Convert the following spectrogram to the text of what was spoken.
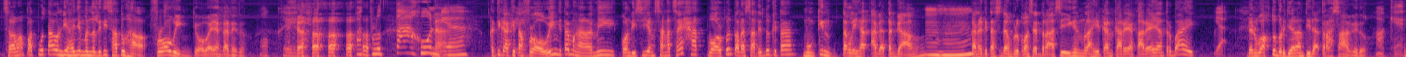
Selama 40 tahun dia hanya meneliti satu hal, flowing. Coba bayangkan itu. Oke. 40 tahun Nah, ya. ketika kita Oke. flowing, kita mengalami kondisi yang sangat sehat. Walaupun pada saat itu kita mungkin terlihat agak tegang, Mhm. karena kita sedang berkonsentrasi ingin melahirkan karya-karya yang terbaik. Ya. Dan waktu berjalan tidak terasa gitu. Oke.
